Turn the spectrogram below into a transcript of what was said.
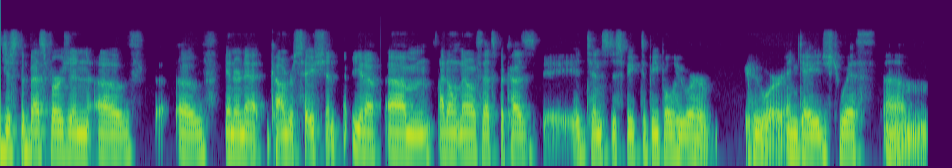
just the best version of of internet conversation. You know, um, I don't know if that's because it tends to speak to people who are who are engaged with um,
